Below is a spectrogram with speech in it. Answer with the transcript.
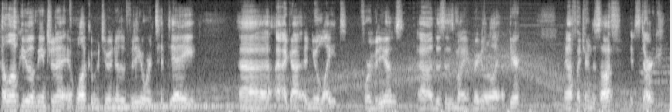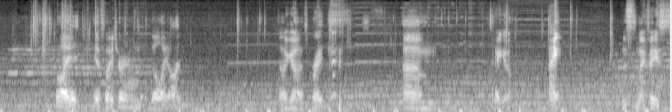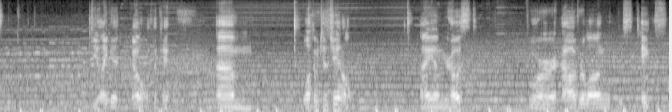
Hello people of the internet and welcome to another video where today uh, I got a new light for videos. Uh, this is my regular light up here. Now if I turn this off, it's dark. But if I turn the light on, oh god, it's bright. um, there you go. Hi. This is my face. Do you like it? No? Okay. Um, welcome to the channel. I am your host for however long this takes.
